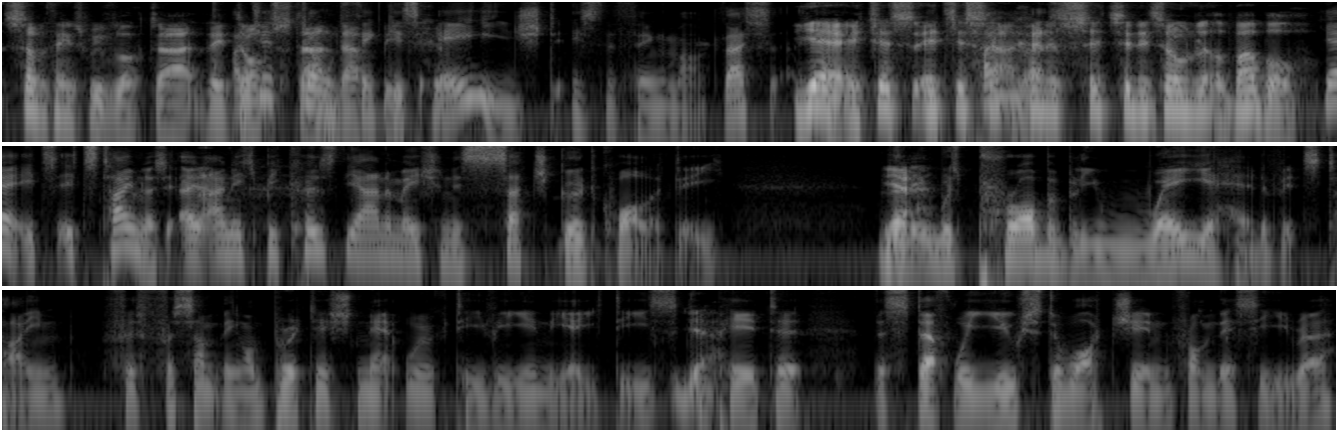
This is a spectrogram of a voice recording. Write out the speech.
some things we've looked at they don't just stand don't up. think it's because- aged is the thing mark that's yeah, it just it just kind of sits in its own little bubble. Yeah, it's it's timeless, and, and it's because the animation is such good quality that Yeah. it was probably way ahead of its time for for something on British network TV in the eighties Yeah. compared to the stuff we're used to watching from this era.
